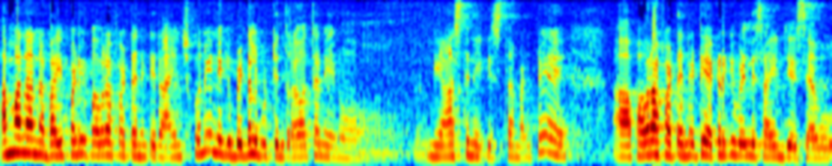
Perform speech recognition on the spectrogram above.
అమ్మ నాన్న భయపడి పవర్ ఆఫ్ అటర్నిటీ రాయించుకొని నీకు బిడ్డలు పుట్టిన తర్వాత నేను నీ ఆస్తి నీకు ఇస్తామంటే ఆ పవర్ ఆఫ్ అటర్నిటీ ఎక్కడికి వెళ్ళి సైన్ చేశావు?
